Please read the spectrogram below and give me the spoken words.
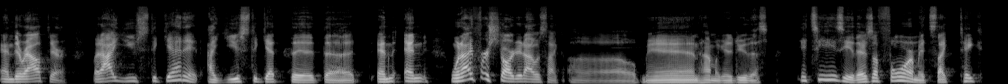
and they're out there. But I used to get it. I used to get the the and and when I first started, I was like, oh man, how am I going to do this? It's easy. There's a form. It's like take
